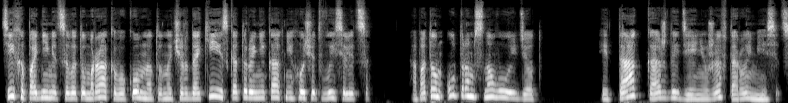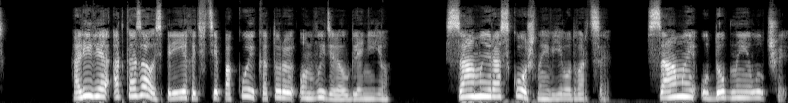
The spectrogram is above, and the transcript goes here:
тихо поднимется в эту мраковую комнату на чердаке, из которой никак не хочет выселиться, а потом утром снова уйдет. И так каждый день, уже второй месяц. Оливия отказалась переехать в те покои, которые он выделил для нее. Самые роскошные в его дворце. Самые удобные и лучшие.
